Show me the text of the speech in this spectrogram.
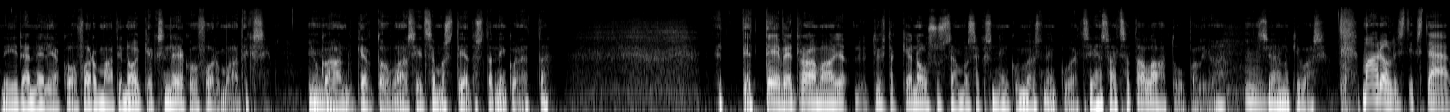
niiden 4K-formaatin oikeaksi 4K-formaatiksi, mm. joka on, kertoo vaan siitä semmoista tietosta, niin kuin, että et, et TV-draama on nyt yhtäkkiä noussut semmoiseksi niin kuin myös, niin kuin, että siihen satsataan laatua paljon. Mm. Sehän on kiva asia. Mahdollistiko tämä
